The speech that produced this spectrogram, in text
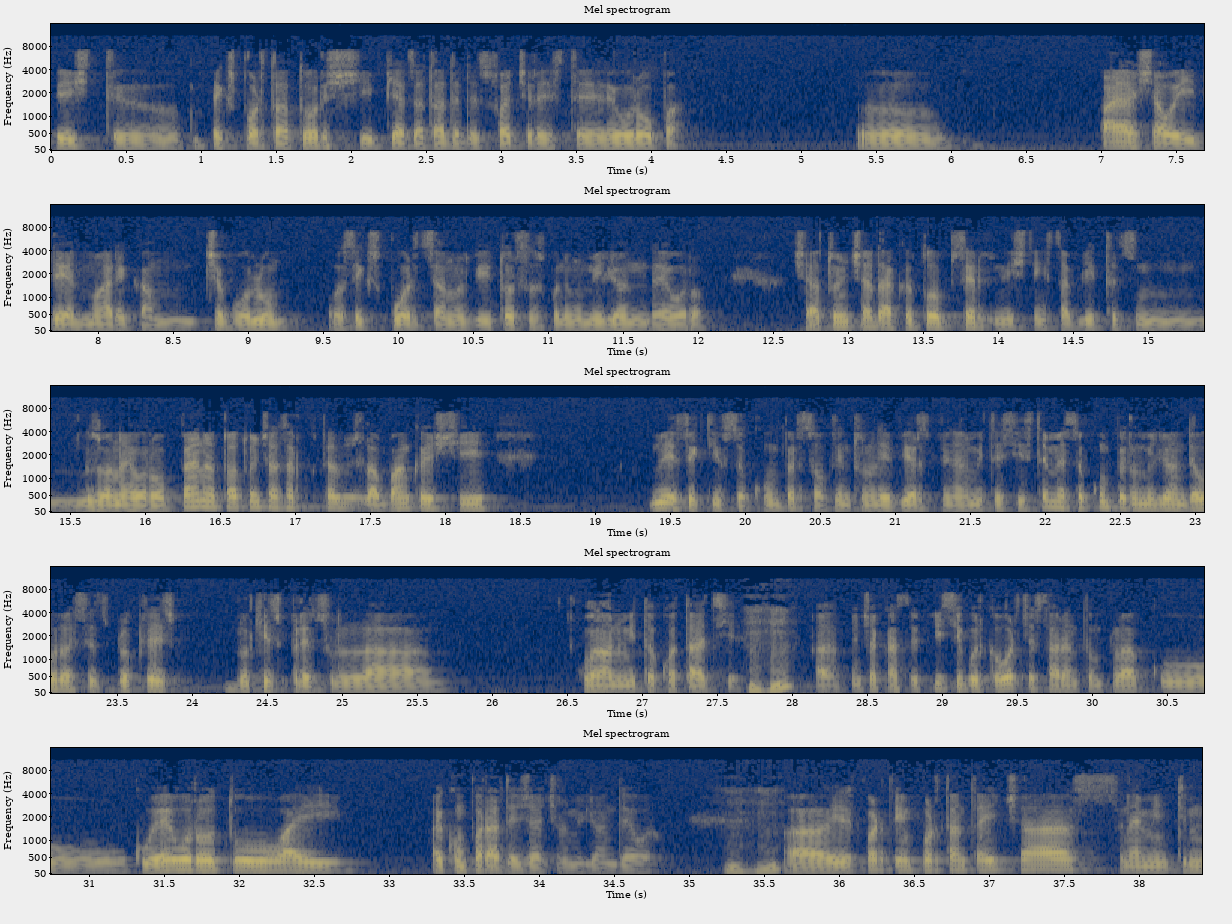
ești uh, exportator și piața ta de desfacere este Europa uh, ai așa o idee în mare cam ce volum o să exporți anul viitor, să spunem un milion de euro. Și atunci, dacă tu observi niște instabilități în zona europeană, tu atunci s-ar putea duce la bancă și nu efectiv să cumperi sau printr-un levier prin anumite sisteme, să cumperi un milion de euro să-ți blochezi, blochezi prețul la o anumită cotație. Uh-huh. Atunci, ca să fii sigur că orice s-ar întâmpla cu, cu euro, tu ai, ai cumpărat deja acel milion de euro. Uh-huh. E foarte important aici să ne amintim,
